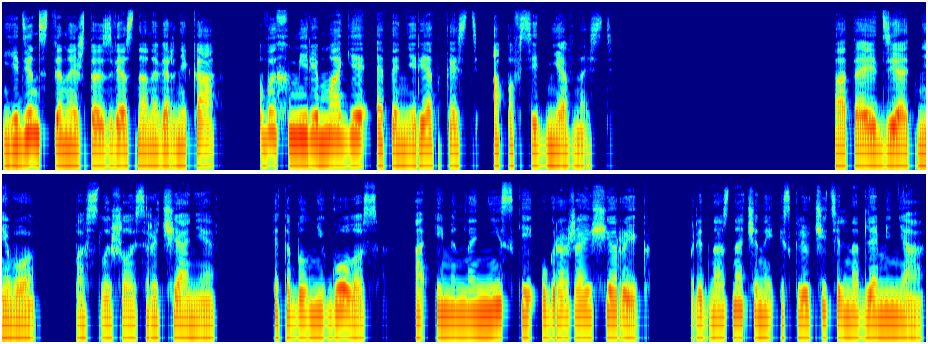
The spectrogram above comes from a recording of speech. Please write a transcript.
Единственное, что известно наверняка, в их мире магия — это не редкость, а повседневность. «Отойди от него!» — послышалось рычание. Это был не голос — а именно низкий угрожающий рык, предназначенный исключительно для меня.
